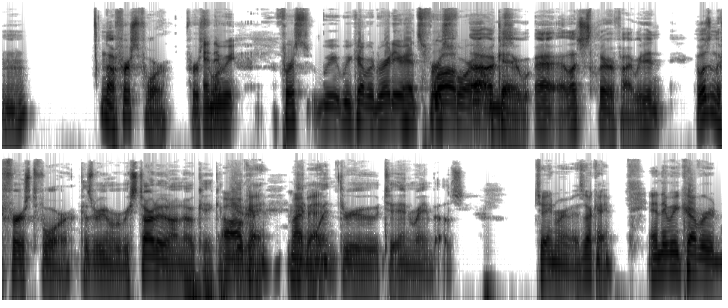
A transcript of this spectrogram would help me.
Mm-hmm. No, first four. First, and four. then we first we, we covered Radiohead's first well, four. Uh, albums. okay, uh, let's just clarify. We didn't. It wasn't the first four because remember we started on OK Computer. Oh, okay, my and bad. Went through to In Rainbows. Chain Rainbows. Okay, and then we covered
